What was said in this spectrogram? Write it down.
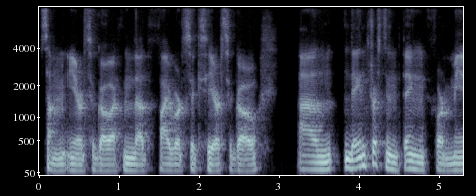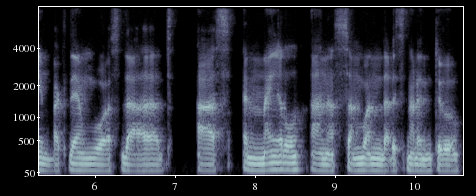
some years ago. I think that five or six years ago. And the interesting thing for me back then was that as a male and as someone that is not into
